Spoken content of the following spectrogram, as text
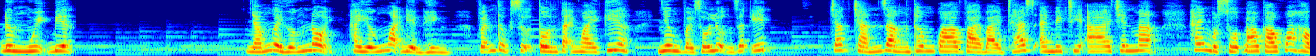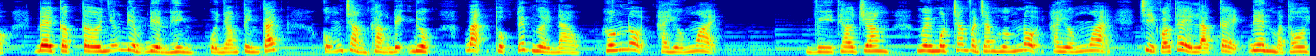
Đừng ngụy biện. Nhóm người hướng nội hay hướng ngoại điển hình vẫn thực sự tồn tại ngoài kia nhưng với số lượng rất ít. Chắc chắn rằng thông qua vài bài test MBTI trên mạng hay một số báo cáo khoa học đề cập tới những điểm điển hình của nhóm tính cách cũng chẳng khẳng định được bạn thuộc tuyếp người nào, hướng nội hay hướng ngoại. Vì theo Jung, người 100% hướng nội hay hướng ngoại chỉ có thể là kẻ điên mà thôi.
